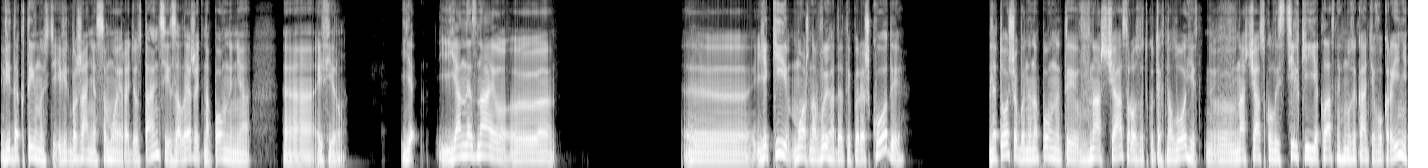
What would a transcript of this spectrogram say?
від активності і від бажання самої радіостанції залежить наповнення е, ефіру. Я, я не знаю, е, е, які можна вигадати перешкоди для того, щоб не наповнити в наш час розвитку технологій, в наш час, коли стільки є класних музикантів в Україні,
